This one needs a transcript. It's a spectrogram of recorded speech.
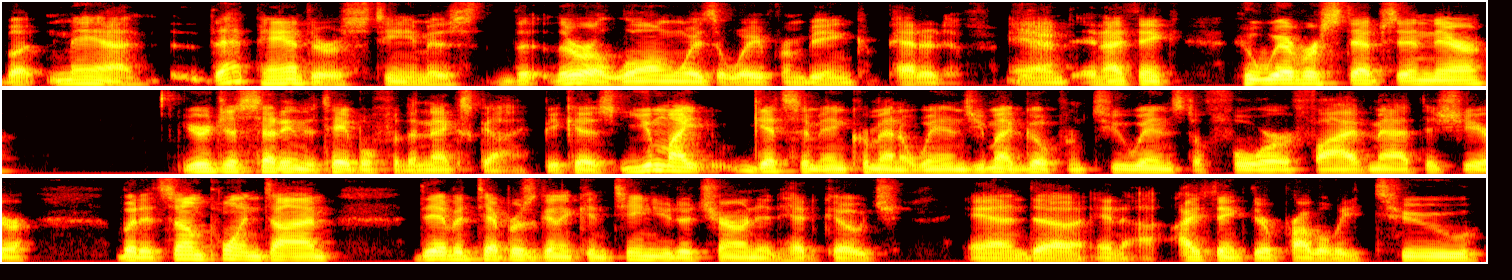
but man, that Panthers team is they're a long ways away from being competitive. And and I think whoever steps in there, you're just setting the table for the next guy because you might get some incremental wins. You might go from two wins to four or five, Matt, this year. But at some point in time, David Tepper is going to continue to churn at head coach, and uh, and I think they're probably two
